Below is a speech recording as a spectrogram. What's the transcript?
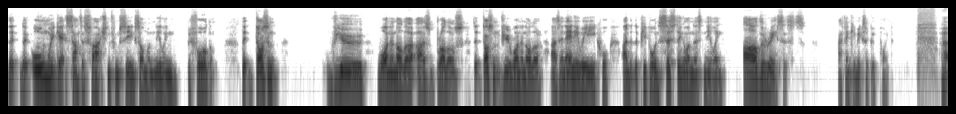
that that only get satisfaction from seeing someone kneeling before them. that doesn't view one another as brothers, that doesn't view one another as in any way equal, and that the people insisting on this kneeling are the racists, I think he makes a good point. Uh,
